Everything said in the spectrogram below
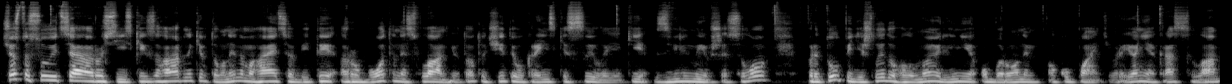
Що стосується російських загарбників, то вони намагаються обійти роботи не з флангів та оточити українські сили, які, звільнивши село, впритул підійшли до головної лінії оборони окупантів в районі якраз села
